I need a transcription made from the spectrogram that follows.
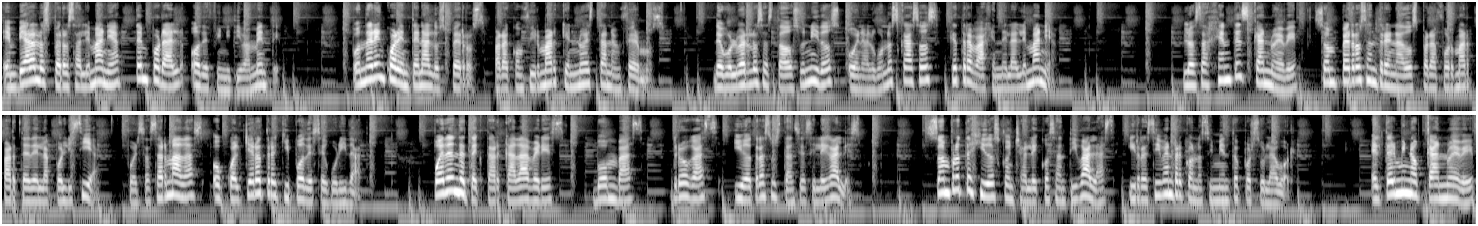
enviar a los perros a Alemania temporal o definitivamente, poner en cuarentena a los perros para confirmar que no están enfermos, devolverlos a Estados Unidos o en algunos casos que trabajen en Alemania. Los agentes K9 son perros entrenados para formar parte de la policía, Fuerzas Armadas o cualquier otro equipo de seguridad. Pueden detectar cadáveres, bombas, drogas y otras sustancias ilegales. Son protegidos con chalecos antibalas y reciben reconocimiento por su labor. El término K9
